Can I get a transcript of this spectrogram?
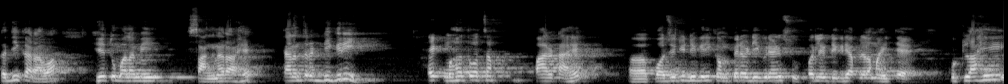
कधी करावा हे तुम्हाला मी सांगणार आहे. त्यानंतर डिग्री एक महत्त्वाचा पार्ट आहे. पॉझिटिव्ह डिग्री कंपेअर डिग्री आणि सुपरलिट डिग्री आपल्याला माहिती आहे. कुठलाही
